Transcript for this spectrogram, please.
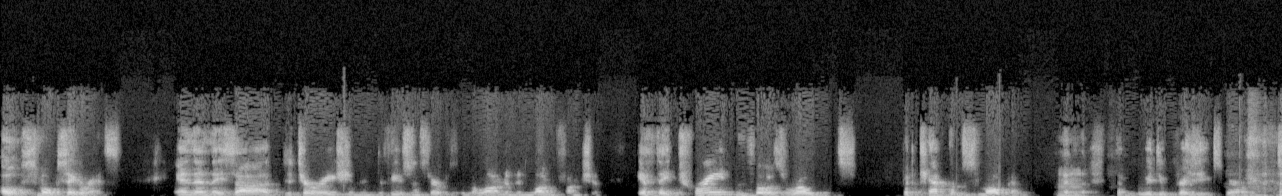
oh, smoke cigarettes. And then they saw deterioration in diffusion surface of the lung and in lung function. If they trained those rodents, but kept them smoking, mm-hmm. we do crazy experiments.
